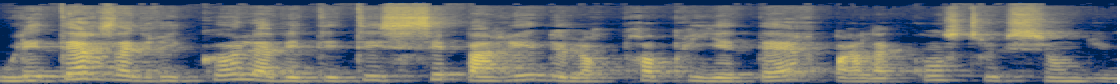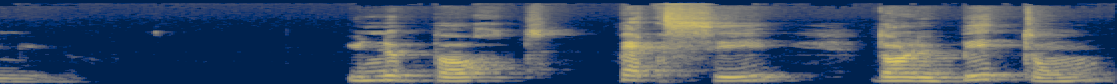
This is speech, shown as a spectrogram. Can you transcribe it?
où les terres agricoles avaient été séparées de leurs propriétaires par la construction du mur. Une porte, percée dans le béton,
